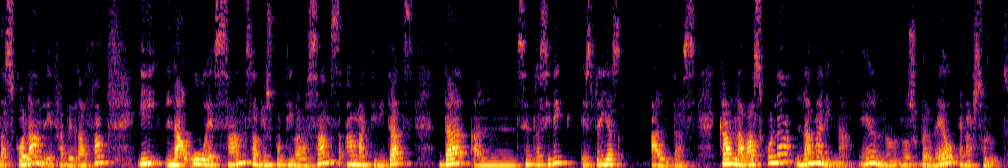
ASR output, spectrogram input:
l'escola de Fa Pedraza i la US Sants, la Unió Esportiva de Sants, amb activitats del Centre Cívic Estrelles Altes. Camp La Bàscula, La Marina. Eh? No, no s'ho perdeu en absolut.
